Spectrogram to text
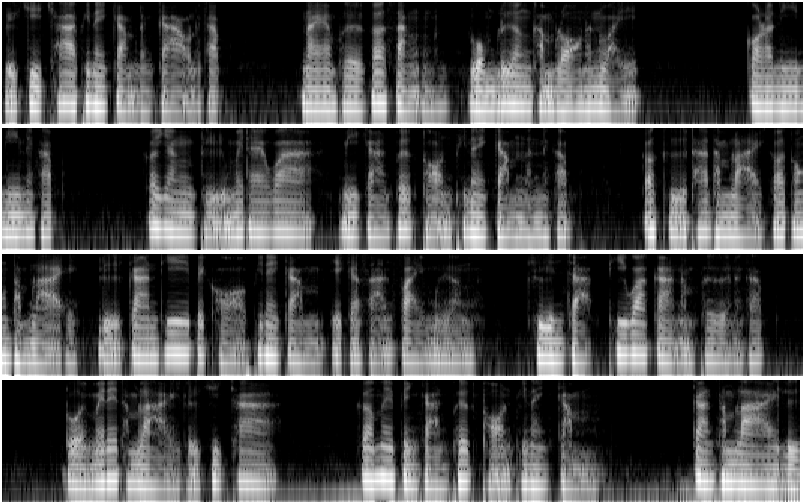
หรือขีดค่าพินัยกรรมดังกล่าวนะครับ นายอำเภอก็สั่งรวมเรื่องคำร้องนั้นไว้ กรณีนี้นะครับ ก็ยังถือไม่ได้ว่ามีการเพิกถอนพินัยกรรมนั้นนะครับ ก็คือถ้าทำลายก็ต้องทำลาย หรือการที่ไปขอพินัยกรรมเอกสารฝ่ายเมือง คืนจากที่ว่าการอำเภอนะครับ โดยไม่ได้ทำลายหรือขีดค่า ก็ไม่เป็นการเพิกถอนพินัยกรรม การทำลายหรือ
